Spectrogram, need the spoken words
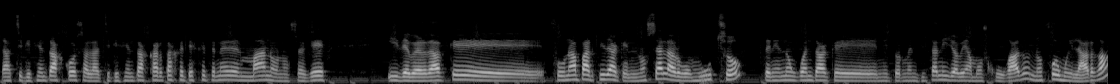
las chiquicientas cosas, las chiquicientas cartas que tienes que tener en mano, no sé qué. Y de verdad que fue una partida que no se alargó mucho, teniendo en cuenta que ni Tormentita ni yo habíamos jugado, no fue muy larga.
